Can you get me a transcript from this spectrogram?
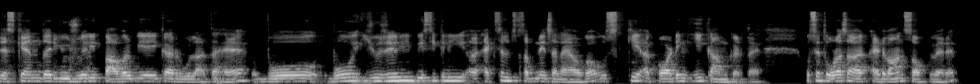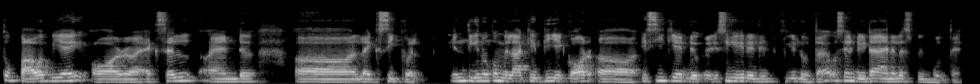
जिसके अंदर यूजुअली पावर बीआई का रोल आता है वो वो यूजुअली बेसिकली एक्सेल सबने चलाया होगा उसके अकॉर्डिंग ही काम करता है उससे थोड़ा सा एडवांस सॉफ्टवेयर है तो पावर बीआई और एक्सेल एंड लाइक सीक्वल इन तीनों को मिला के भी एक और अ, इसी के इसी के रिलेटेड फ़ील्ड होता है उसे डेटा एनालिस्ट भी बोलते हैं।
